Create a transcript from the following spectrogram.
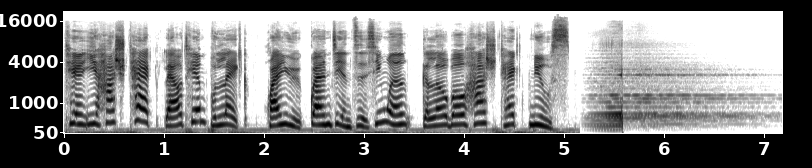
天一 hashtag 聊天不累，寰宇关键字新闻 global hashtag news。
